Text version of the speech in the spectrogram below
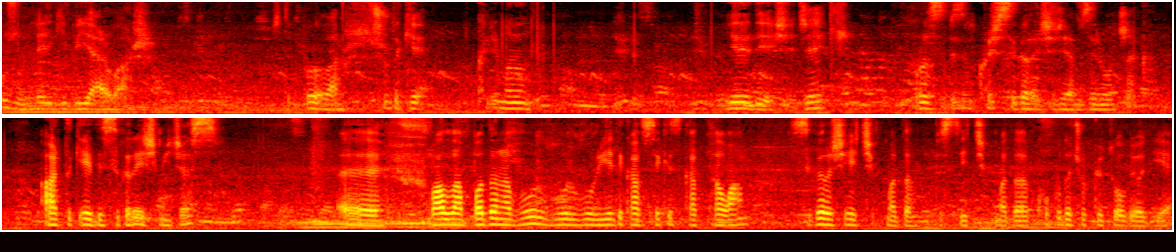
uzun L gibi bir yer var. İşte buralar şuradaki klimanın yeri değişecek. Burası bizim kış sigara içeceğimiz yer olacak. Artık evde sigara içmeyeceğiz. Ee, Valla badana vur vur vur 7 kat 8 kat tavan. Sigara şeyi çıkmadı. Pisliği çıkmadı. Koku da çok kötü oluyor diye.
